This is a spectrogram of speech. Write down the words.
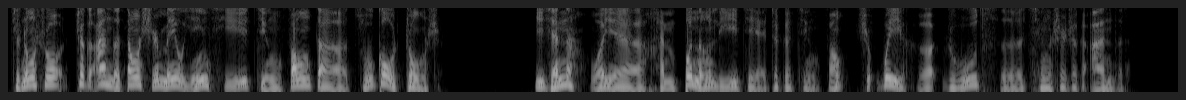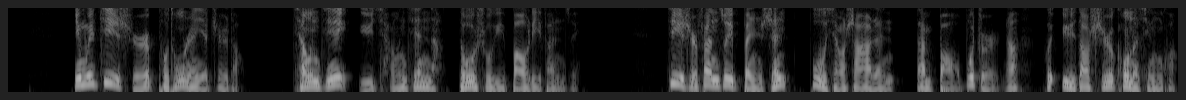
只能说这个案子当时没有引起警方的足够重视。以前呢，我也很不能理解这个警方是为何如此轻视这个案子的。因为即使普通人也知道，抢劫与强奸呢都属于暴力犯罪。即使犯罪本身不想杀人，但保不准呢会遇到失控的情况。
